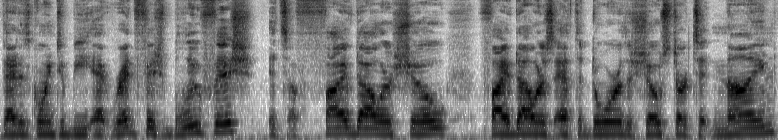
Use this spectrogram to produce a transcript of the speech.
that is going to be at Redfish Bluefish. It's a $5 show, $5 at the door. The show starts at 9.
